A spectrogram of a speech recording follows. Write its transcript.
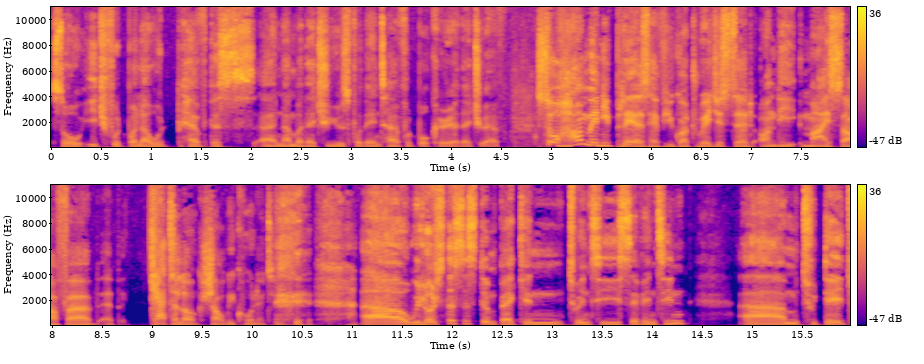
So each footballer would have this uh, number that you use for the entire football career that you have. So, how many players have you got registered on the MySAFA? Uh, catalog, shall we call it? uh, we launched the system back in 2017. Um, to date,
